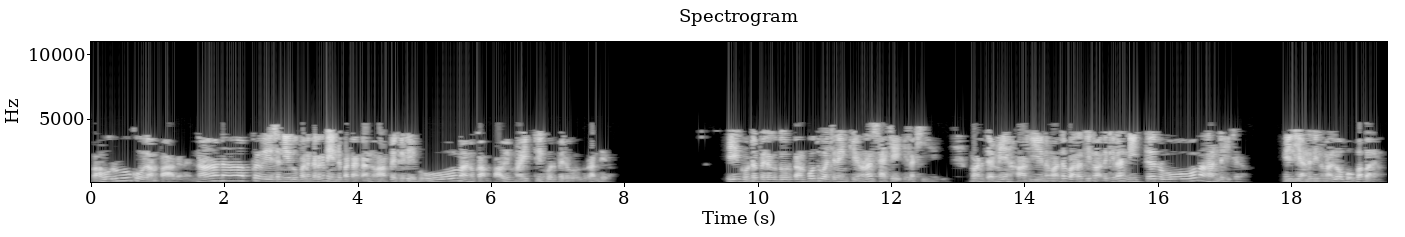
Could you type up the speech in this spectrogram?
බහුරු කෝලම් පාගෙන නානා ප්‍රවේශ නිරූපණ කරගෙන එන්න පටන් ගන්නවා අපේ කෙරේ බොහොම අනුකම්පාවෙන් මෛත්‍රියෙන් කොට පෙරවුරු කරන් දෙනවා. ඒ කොට පෙරක දෝරකම් පොදු වචනෙන් කියනවා සැකේ කියලා කියන්නේ. මට දැන් මේ හරියනවද වරදිනවද කියලා නිතරම අහන්න හිතනවා. මේ ලියන්න දිනවල ඔබ ඔබ බලන්න.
